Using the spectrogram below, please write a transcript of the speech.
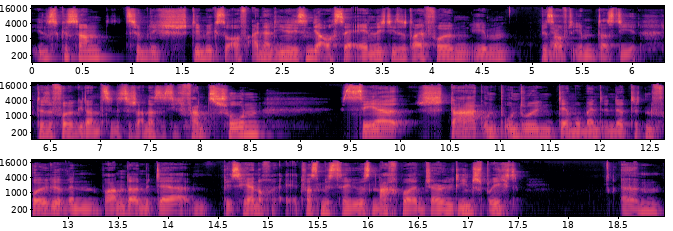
insgesamt ziemlich stimmig, so auf einer Linie. Die sind ja auch sehr ähnlich, diese drei Folgen eben. Bis ja. auf eben, dass die dritte Folge dann stilistisch anders ist. Ich fand's schon sehr stark und beunruhigend der Moment in der dritten Folge, wenn Wanda mit der bisher noch etwas mysteriösen Nachbarin Geraldine spricht, ähm,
